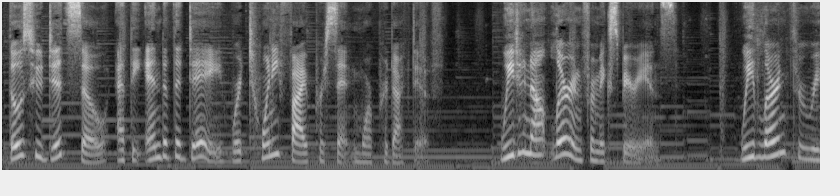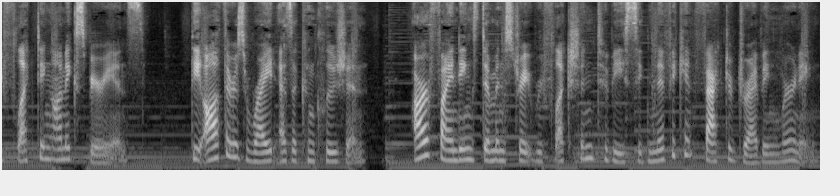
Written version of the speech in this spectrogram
those who did so at the end of the day were 25% more productive. We do not learn from experience. We learn through reflecting on experience. The authors write as a conclusion Our findings demonstrate reflection to be a significant factor driving learning.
